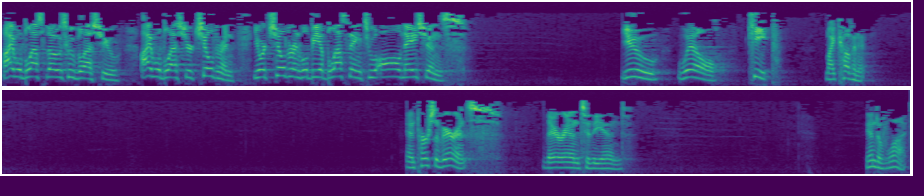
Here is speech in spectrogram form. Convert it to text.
I will bless those who bless you. I will bless your children. Your children will be a blessing to all nations. You will keep my covenant. And perseverance therein to the end. End of what?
